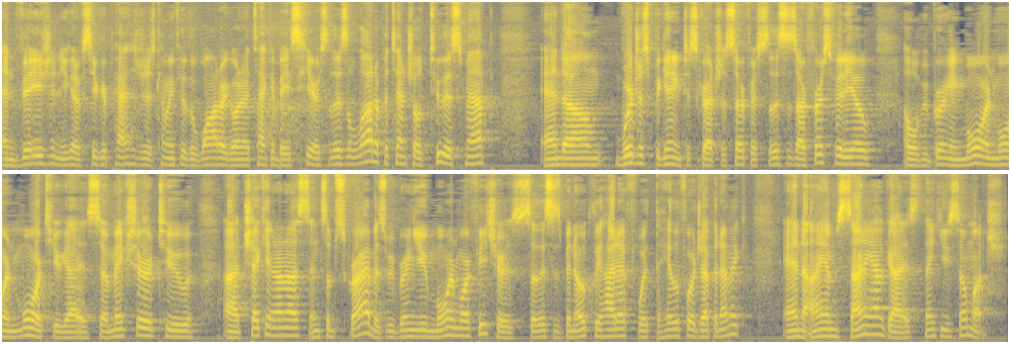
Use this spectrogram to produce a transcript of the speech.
invasion. You could have secret passages coming through the water, going to attack a base here. So there's a lot of potential to this map. And um, we're just beginning to scratch the surface. So this is our first video. I will be bringing more and more and more to you guys. So make sure to uh, check in on us and subscribe as we bring you more and more features. So this has been Oakley HiDef with the Halo Forge Epidemic, and I am signing out, guys. Thank you so much.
